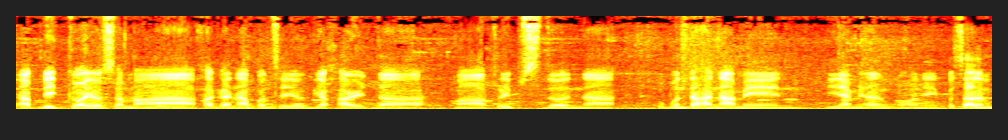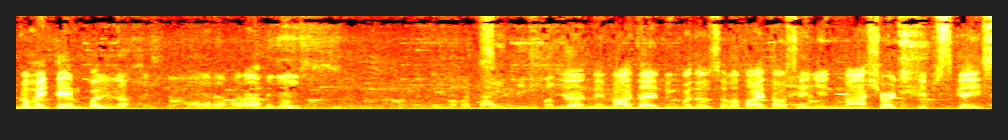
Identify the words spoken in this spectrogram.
Update ko kayo sa mga kaganapan sa Yogyakarta. Mga clips doon na pupuntahan namin. Hindi namin alam kung ano eh. Basta alam ko may temple, no? Meron, marami guys. May mga diving pa. Yan, may mga diving pa daw. So papakita ko sa inyo yung mga short clips, guys.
